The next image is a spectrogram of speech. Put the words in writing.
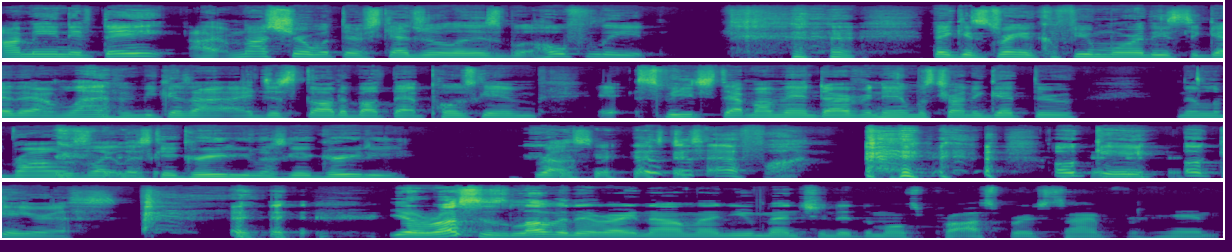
I mean, if they, I'm not sure what their schedule is, but hopefully they can string a few more of these together. I'm laughing because I, I just thought about that post game eh, speech that my man Darvin Ham was trying to get through. And then LeBron was like, let's get greedy, let's get greedy. Russ, let's just have fun. okay, okay, Russ. Yo, Russ is loving it right now, man. You mentioned it, the most prosperous time for him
